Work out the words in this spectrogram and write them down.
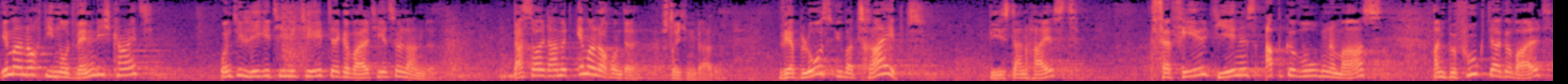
immer noch die Notwendigkeit und die Legitimität der Gewalt hierzulande. Das soll damit immer noch unterstrichen werden. Wer bloß übertreibt, wie es dann heißt, verfehlt jenes abgewogene Maß an befugter Gewalt,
